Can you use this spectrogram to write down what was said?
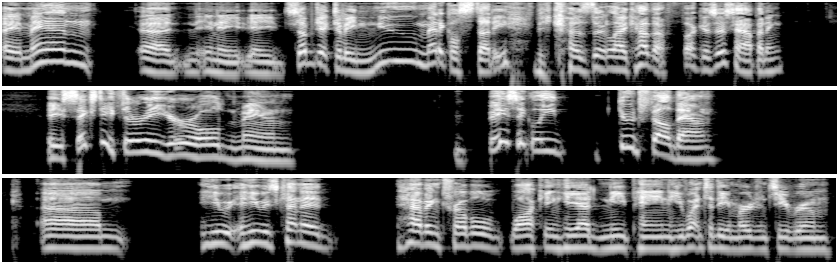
a man uh, in a, a subject of a new medical study because they're like, how the fuck is this happening? A 63 year old man, basically, dude fell down. Um, he he was kind of having trouble walking. He had knee pain. He went to the emergency room.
